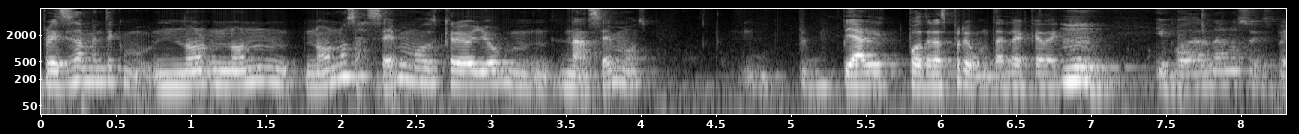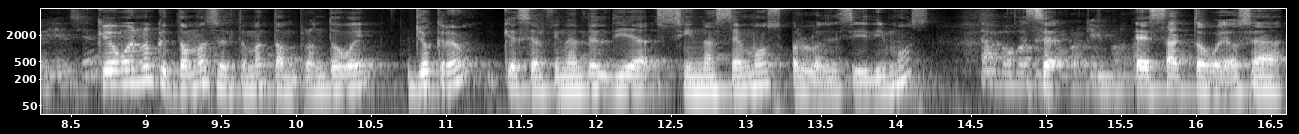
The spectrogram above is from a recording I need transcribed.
precisamente como, no, no, no nos hacemos, creo yo, nacemos. Ya podrás preguntarle a cada quien y podrán darnos su experiencia. Qué bueno que tomas el tema tan pronto, güey. Yo creo que si al final del día, si nacemos o lo decidimos, Tampoco se- por qué importar. exacto, güey. O sea,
